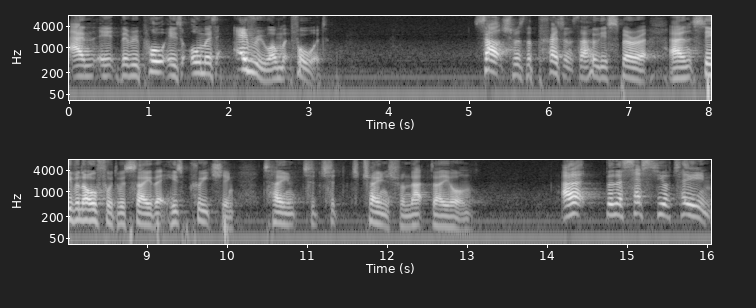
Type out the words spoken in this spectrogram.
and it, the report is almost everyone went forward. Such was the presence of the Holy Spirit. And Stephen Olford would say that his preaching to, change from that day on. Uh, the necessity of team.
